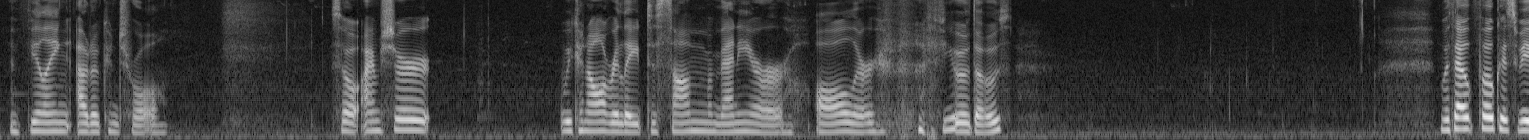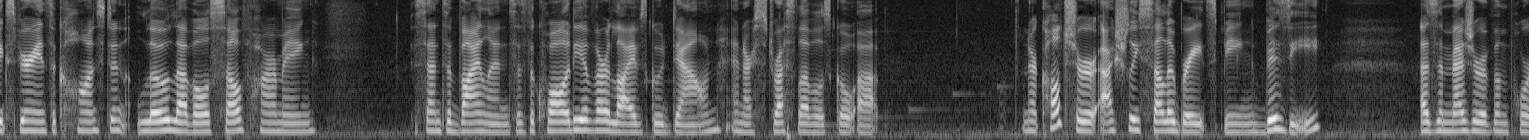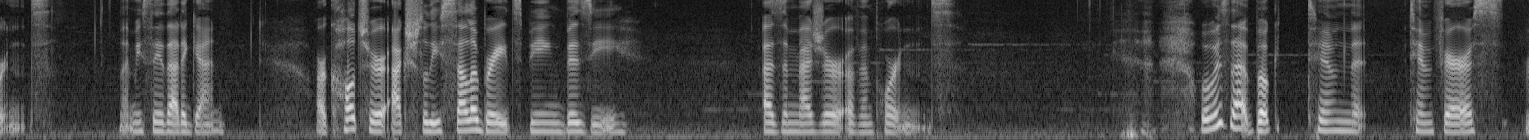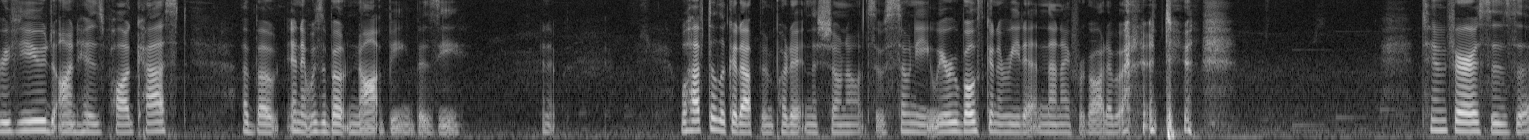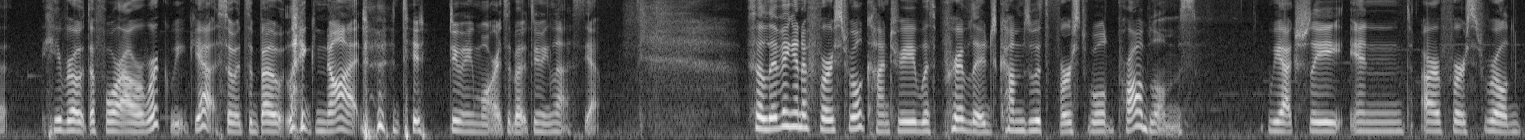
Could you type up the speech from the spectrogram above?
and feeling out of control. So I'm sure we can all relate to some, many, or all, or a few of those. Without focus, we experience a constant low level, self harming sense of violence as the quality of our lives go down and our stress levels go up. And our culture actually celebrates being busy as a measure of importance. Let me say that again. Our culture actually celebrates being busy as a measure of importance. what was that book, Tim, that Tim Ferriss reviewed on his podcast about, and it was about not being busy. And it, we'll have to look it up and put it in the show notes. It was so neat. We were both going to read it, and then I forgot about it. Tim Ferriss is a, he wrote the four hour work week. Yeah. So it's about like not doing more. It's about doing less. Yeah. So living in a first world country with privilege comes with first world problems. We actually, in our first world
